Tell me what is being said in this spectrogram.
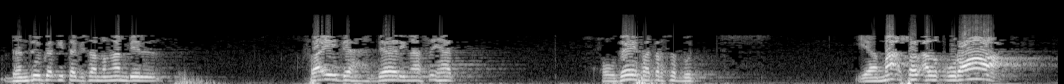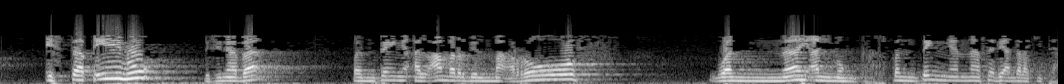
Dan juga kita bisa mengambil faedah dari nasihat Hudzaifah tersebut ya ma'syar al-qura istaqimu di sini apa? Pentingnya al-amr bil ma'ruf wan nahi al munkar. Pentingnya nasihat di antara kita.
